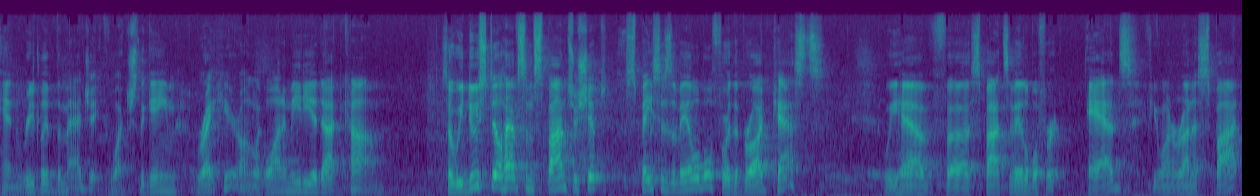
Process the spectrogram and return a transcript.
and relive the magic. Watch the game right here on LaGwanaMedia.com. So we do still have some sponsorship spaces available for the broadcasts. We have uh, spots available for ads if you want to run a spot.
